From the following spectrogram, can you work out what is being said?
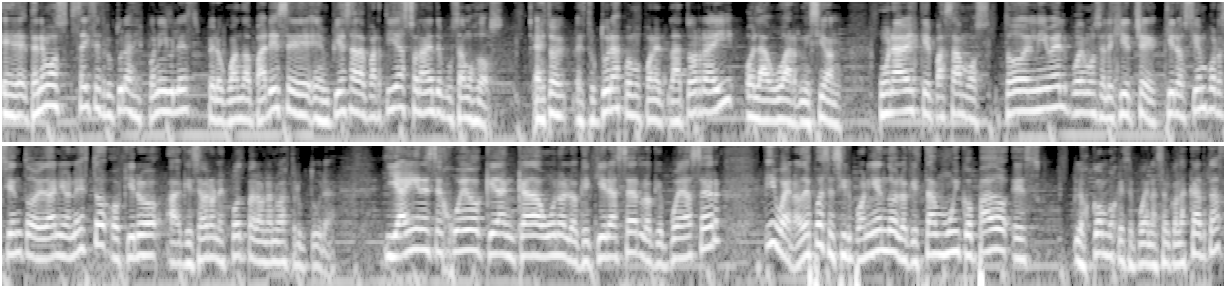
eh, tenemos seis estructuras disponibles, pero cuando aparece, empieza la partida, solamente pulsamos dos. Estas estructuras podemos poner la torre ahí o la guarnición. Una vez que pasamos todo el nivel, podemos elegir, che, quiero 100% de daño en esto o quiero a que se abra un spot para una nueva estructura. Y ahí en ese juego quedan cada uno lo que quiere hacer, lo que puede hacer. Y bueno, después es ir poniendo, lo que está muy copado es los combos que se pueden hacer con las cartas.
